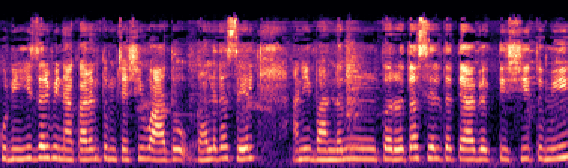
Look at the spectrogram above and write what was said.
कुणीही जर विनाकारण तुमच्याशी वाद घालत असेल आणि भांडण करत असेल तर त्या व्यक्तीशी तुम्ही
